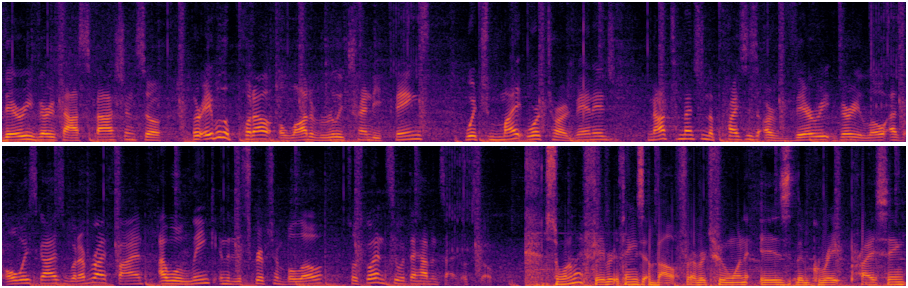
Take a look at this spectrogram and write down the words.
very, very fast fashion. So they're able to put out a lot of really trendy things which might work to our advantage. Not to mention the prices are very, very low. As always, guys, whatever I find, I will link in the description below. So let's go ahead and see what they have inside. Let's go. So one of my favorite things about Forever 21 is the great pricing.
